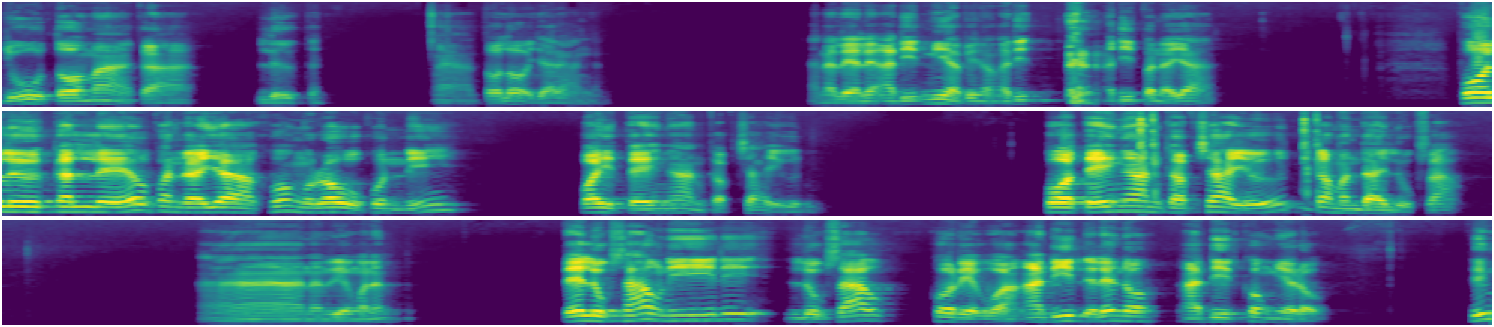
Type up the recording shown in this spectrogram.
อยู่ต่อมาก็เลิกกัน อ่าต่อเลาะยาร้างกันอันนั้นแหละอดีตเมียพี่น้องอดีตอดีตภรรยาพอเลิกกันแล้วภรรยาของเราคนนี้ ไปแต่งงานกับชายอื่น พอแต่งงานกับชายอื่นก็มันได้ลูกสาวอ่านั่นเรื่องวันนั้น แต่ลูกสาวนี้นี่ลูกสาวก็เรียกว่าอดีตแล้วเนาะอดีตของเมียเรา ถึง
